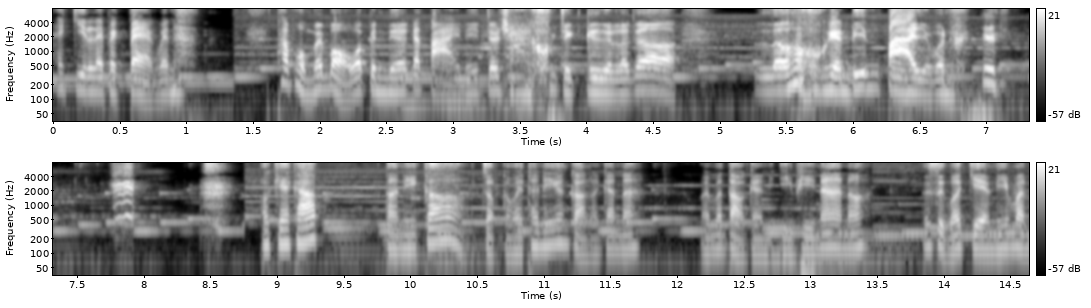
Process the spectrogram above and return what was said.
ให้กินอะไรแปลกๆไปนะถ้าผมไม่บอกว่าเป็นเนื้อกระต่ายนี่เจ้าชายคงจะกืนแล้วก็ แล้วคงจะดิ้นตายอยู่บนพื้นโอเคครับ ตอนนี้ก็จบกันไว้เท่านี้กันก่อนแล้วกันนะ ไว้มาต่อกัน EP หน้าเนาะ รู้สึกว่าเกมนี้มัน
